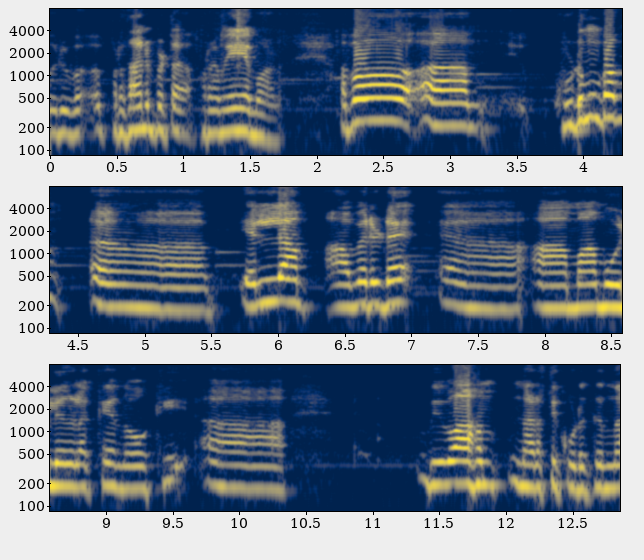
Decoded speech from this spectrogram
ഒരു പ്രധാനപ്പെട്ട പ്രമേയമാണ്. അപ്പോൾ കുടുംബം എല്ലാം അവരുടെ ആ, മാമൂലുകളൊക്കെ നോക്കി വിവാഹം നടത്തി കൊടുക്കുന്ന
